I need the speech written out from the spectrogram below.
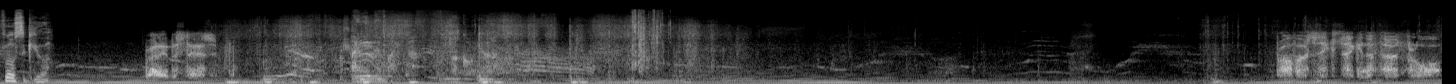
Floor secure. Rally at the stairs. I need it like that. I got ya. Bravo 6 taking the third floor.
